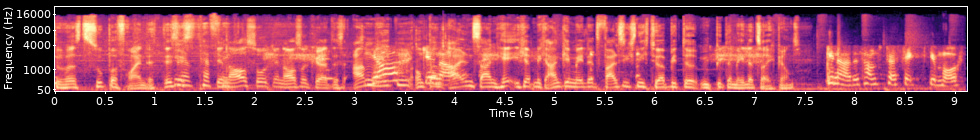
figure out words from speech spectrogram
du hast super Freunde. Das Ja, ist perfekt. genau so, genau so gehört es. Anmelden Ja, und dann genau. allen sagen, hey, ich habe mich angemeldet. Falls ich es nicht höre, bitte, bitte meldet euch bei uns. Genau, das haben sie perfekt gemacht.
